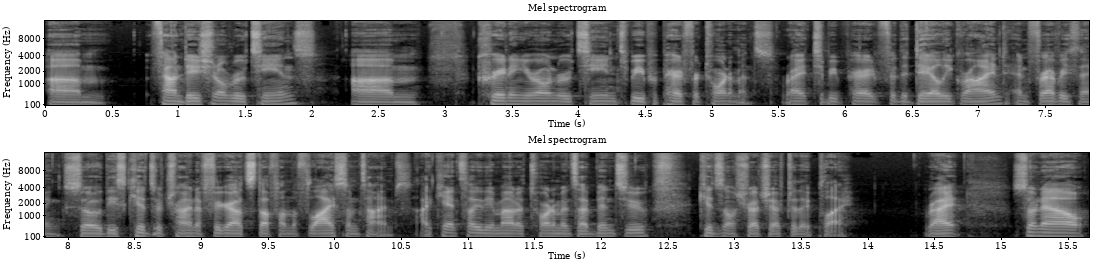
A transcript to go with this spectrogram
um, foundational routines um, creating your own routine to be prepared for tournaments, right? To be prepared for the daily grind and for everything. So these kids are trying to figure out stuff on the fly sometimes. I can't tell you the amount of tournaments I've been to, kids don't stretch after they play, right? So now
